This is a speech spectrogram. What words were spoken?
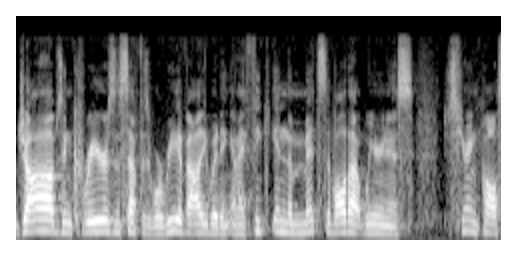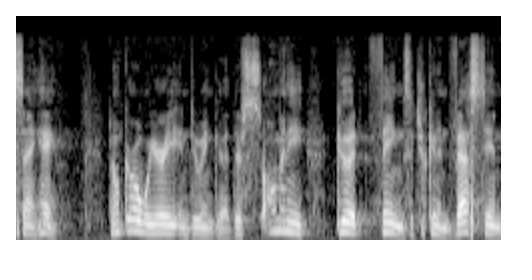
jobs and careers and stuff as we're reevaluating. And I think in the midst of all that weariness, just hearing Paul saying, hey. Don't grow weary in doing good. There's so many good things that you can invest in,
